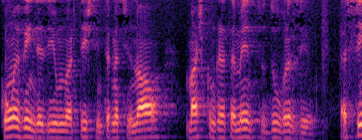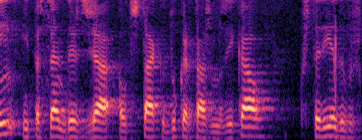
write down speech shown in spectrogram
com a vinda de um artista internacional, mais concretamente do Brasil. Assim, e passando desde já ao destaque do cartaz musical, gostaria de vos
